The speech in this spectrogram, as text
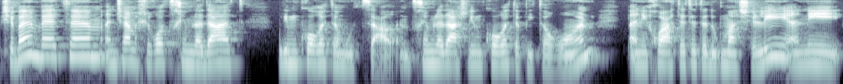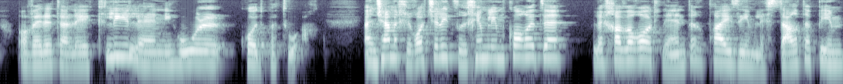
שבהם בעצם אנשי המכירות צריכים לדעת למכור את המוצר, הם צריכים לדעת למכור את הפתרון. אני יכולה לתת את הדוגמה שלי, אני עובדת על כלי לניהול קוד פתוח. אנשי המכירות שלי צריכים למכור את זה לחברות, לאנטרפרייזים, לסטארט-אפים.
